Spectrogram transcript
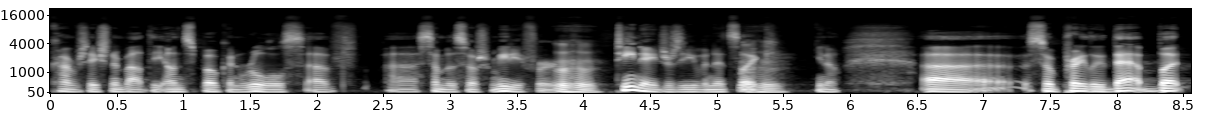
conversation about the unspoken rules of uh, some of the social media for Mhm. teenagers. Even it's like Mhm. you know, uh, so prelude that. But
